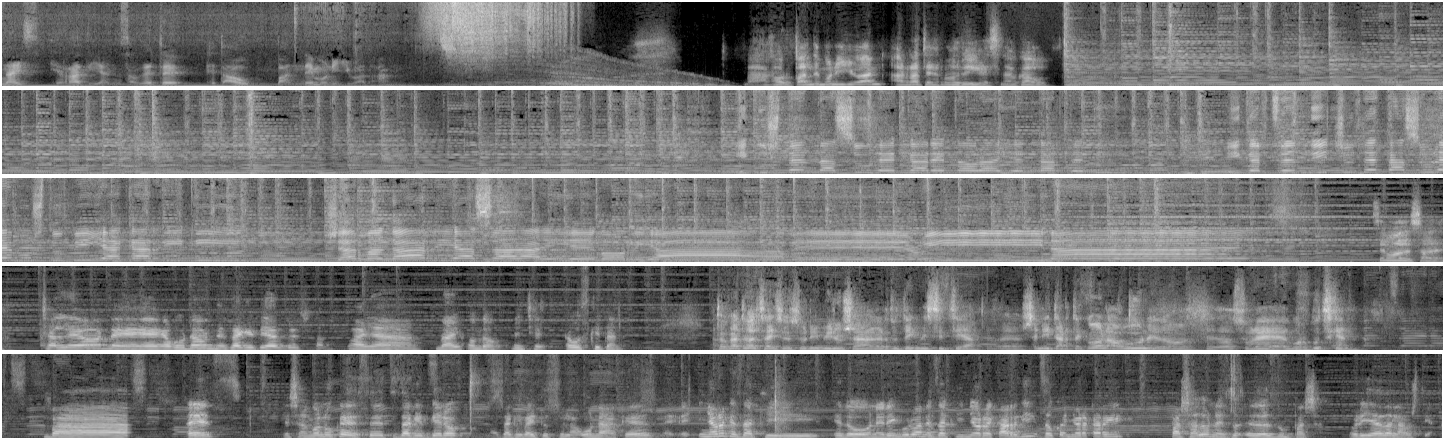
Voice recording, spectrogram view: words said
Naiz irratian zaudete eta hau pandemonioa da. Ba, gaur pandemonioan Arrate Rodríguez daukagu. Ikusten da zure kareta oraien tartetik Ikertzen ditut eta zure mustupilak argiki Xarmangarria zara iegorria Very nice Zer modu zade? Txaldeon, eh, egunon, ezakitiaz esan. Baina, bai, ondo, nintxe, eguzkitan. Tokatu altzaizu zuri virusa gertutik bizitzia. Senitarteko lagun edo edo zure gorputzien. Ba, ez, esango nuke ez, ez dakit gero, ez dakit baituzu lagunak, ez? Inorrek ez daki, edo nire inguruan ez daki inorrek argi, dauka inorrek argi, pasadun ez, edo ez dun pasa. Hori da la hostia.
